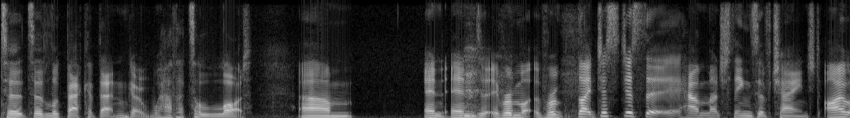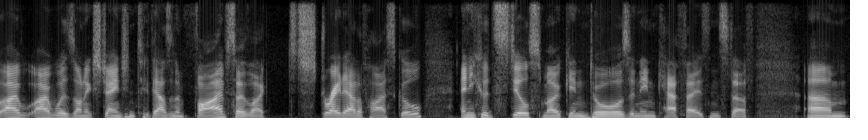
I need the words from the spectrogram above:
to to look back at that and go, wow, that's a lot. Um, and and it remo- rem- like just just the, how much things have changed. I, I I was on exchange in 2005, so like straight out of high school, and you could still smoke indoors and in cafes and stuff. Um,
